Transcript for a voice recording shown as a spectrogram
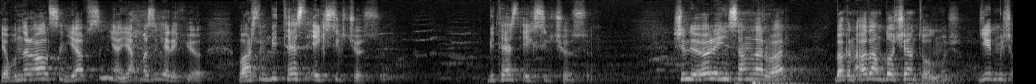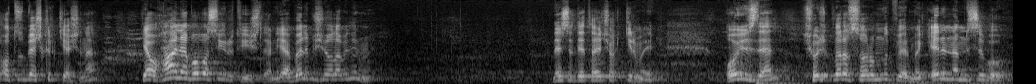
Ya bunları alsın, yapsın ya. Yapması gerekiyor. Varsın bir test eksik çözsün. Bir test eksik çözsün. Şimdi öyle insanlar var. Bakın adam doçent olmuş. Girmiş 35-40 yaşına. Ya hala babası yürütüyor işlerini. Ya böyle bir şey olabilir mi? Neyse detaya çok girmeyeyim. O yüzden çocuklara sorumluluk vermek en önemlisi bu.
